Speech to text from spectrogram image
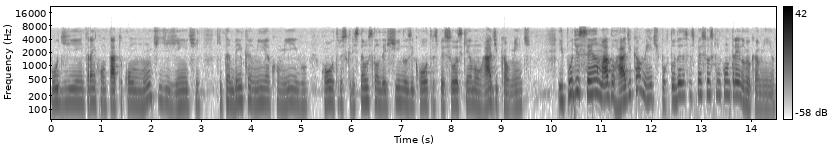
Pude entrar em contato com um monte de gente que também caminha comigo, com outros cristãos clandestinos e com outras pessoas que amam radicalmente e pude ser amado radicalmente por todas essas pessoas que encontrei no meu caminho.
